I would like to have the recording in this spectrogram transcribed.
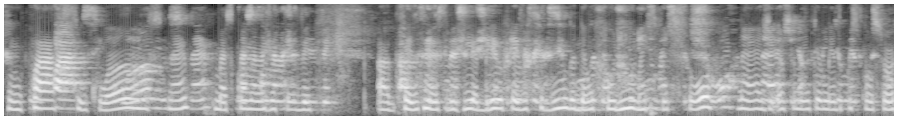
com 4, 5 anos, né? Mas como ela já teve fez a primeira cirurgia, abriu, fez a segunda, deu um furinho, mas fechou, né? Eu também tenho medo que o sponsor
